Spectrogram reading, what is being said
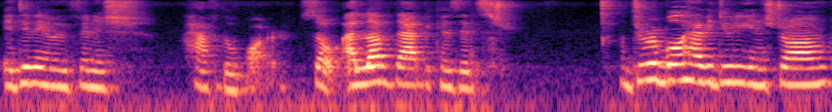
it didn't even finish half the water. So I love that because it's durable, heavy duty, and strong.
